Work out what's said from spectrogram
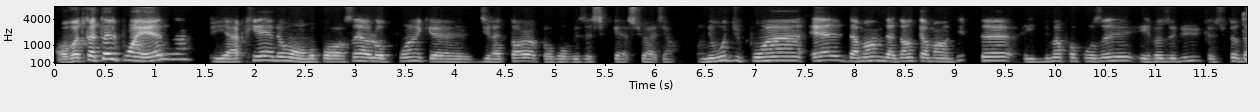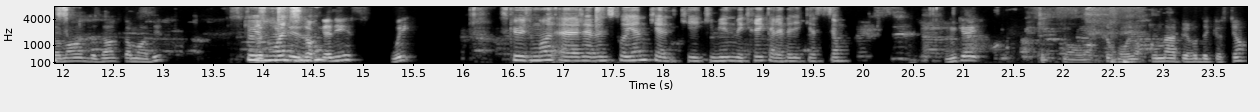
On va traiter le point L, puis après, là, on va passer à l'autre point que le directeur pour vous expliquer la situation. Au niveau du point L, demande de dent commandite, euh, il m'a proposé et résolu que suite aux demandes de dent commandite, Excuse-moi, Gino. organismes. Oui, Excuse-moi, euh, j'avais une citoyenne qui, a- qui- qui vient de m'écrire qu'elle avait des questions. OK. Bon, on, va retourner, à la période de questions.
